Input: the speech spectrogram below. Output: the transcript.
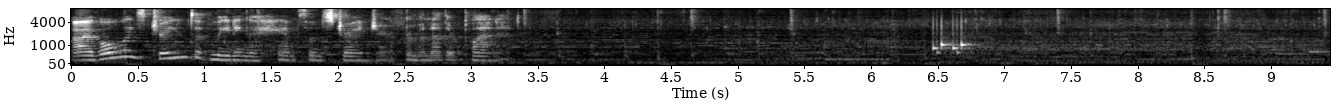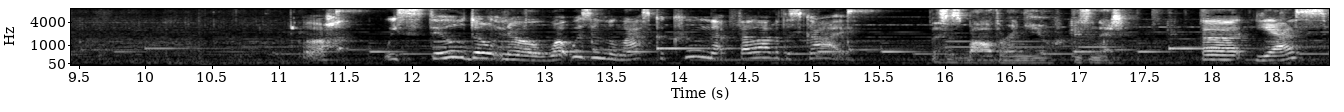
I've always dreamed of meeting a handsome stranger from another planet. Ugh, we still don't know what was in the last cocoon that fell out of the sky. This is bothering you, isn't it? Uh, yes?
